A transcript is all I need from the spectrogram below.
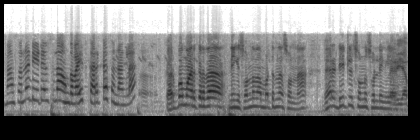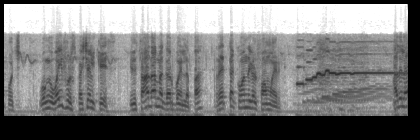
நான் சொன்ன டீடைல்ஸ்லாம் உங்க வைஃப் கரெக்டா சொன்னாங்களா? அஹ், கர்ப்பமா இருக்கிறதா நீங்க சொன்னதா மட்டும்தான் சொன்னா. வேற டீட்டெயில்ஸ் ஒன்னும் சொல்லீங்களே. சரியா போச்சு. உங்க ஒய்ஃப் ஒரு ஸ்பெஷல் கேஸ் இது சாதாரண கர்ப்பம் இல்லப்பா. ரெட்ட குழந்தைகள் ஃபார்ம் ஆயிருக்கு. அதுல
